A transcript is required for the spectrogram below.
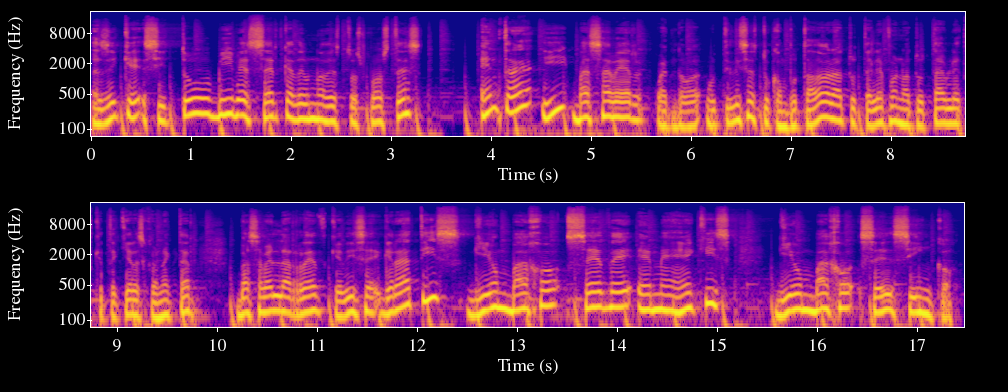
Así que si tú vives cerca de uno de estos postes, entra y vas a ver cuando utilices tu computadora, tu teléfono, tu tablet que te quieres conectar, vas a ver la red que dice gratis-cdmx-c5.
